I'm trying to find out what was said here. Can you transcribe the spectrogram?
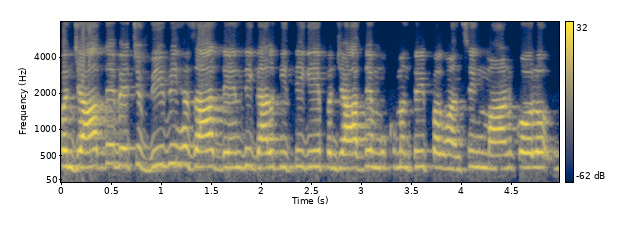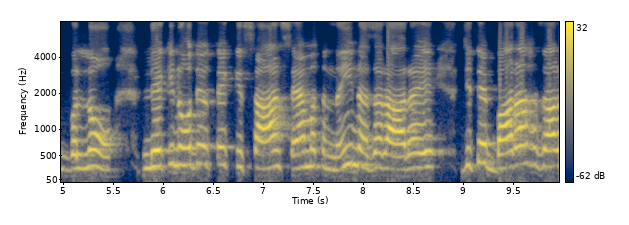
ਪੰਜਾਬ ਦੇ ਵਿੱਚ 20 ਹਜ਼ਾਰ ਦੇਣ ਦੀ ਗੱਲ ਕੀਤੀ ਗਈ ਪੰਜਾਬ ਦੇ ਮੁੱਖ ਮੰਤਰੀ ਭਗਵੰਤ ਸਿੰਘ ਮਾਨ ਕੋਲ ਵੱਲੋਂ, ਲੇਕਿਨ ਉਹਦੇ ਉੱਤੇ ਕਿਸਾਨ ਸਹਿਮਤ ਨਹੀਂ ਨਜ਼ਰ ਆ ਰਹੇ, ਜਿੱਥੇ 12000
